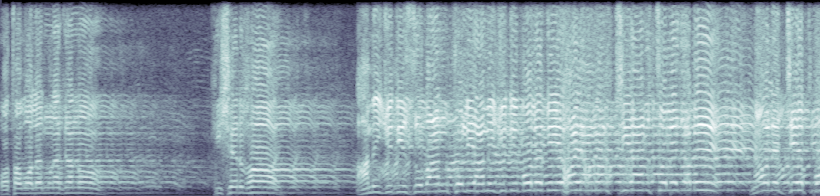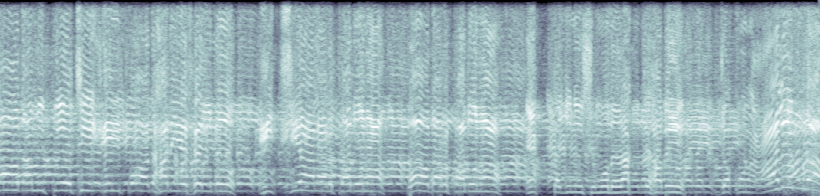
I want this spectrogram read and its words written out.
কথা বলেন না কেন? কিসের ভয়? আমি যদি জুবান খুলি, আমি যদি বলে দিই, হয়, আমার চেয়ার চলে যাবে। না হলে যে পদ আমি পেয়েছি, এই পদ হারিয়ে ফেলব। এই চেয়ার আর পাবো না, পদ আর পাবো না। একটা জিনিস মনে রাখতে হবে, যখন আলিমরা,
